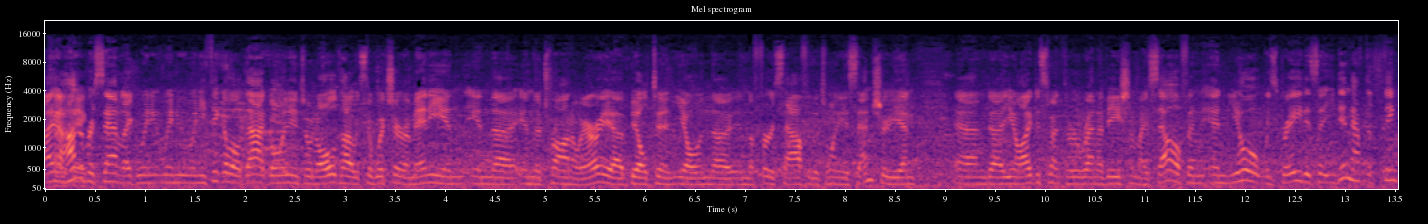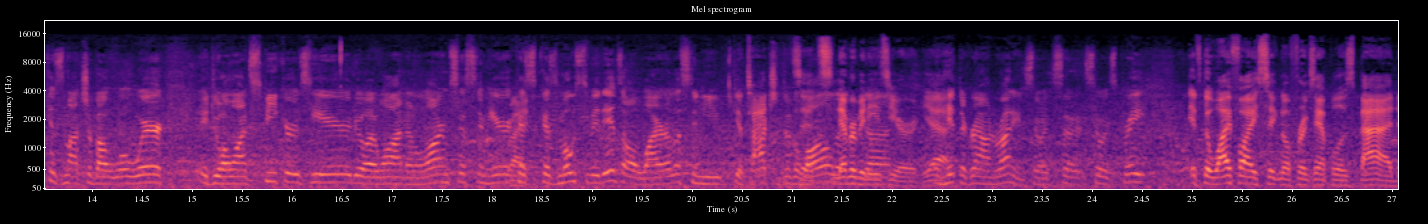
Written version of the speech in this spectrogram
I kind of 100 thing. percent like when you, when you, when you think about that going into an old house, of which there are many in, in the in the Toronto area, built in you know in the in the first half of the 20th century, and and uh, you know I just went through a renovation myself, and and you know what was great is that you didn't have to think as much about well where eh, do I want speakers here, do I want an alarm system here, Right. because most of it is all wireless, and you attach it to the It's- wall. it's never and, been uh, easier, yeah. and hit the ground running. So it's uh, so it's great. if the Wi-Fi signal, for example, is bad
